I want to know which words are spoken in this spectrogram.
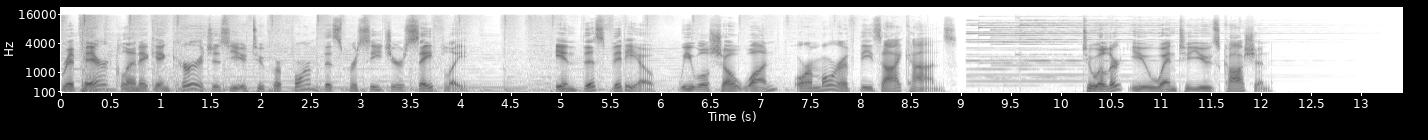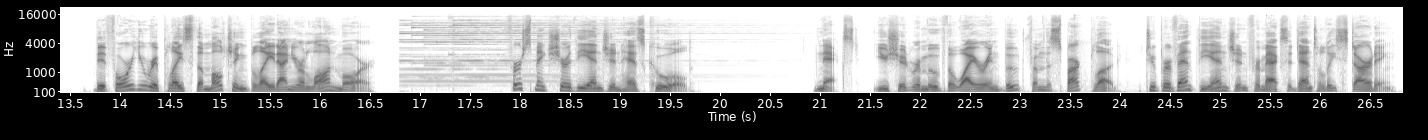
Repair Clinic encourages you to perform this procedure safely. In this video, we will show one or more of these icons to alert you when to use caution. Before you replace the mulching blade on your lawnmower, first make sure the engine has cooled. Next, you should remove the wire and boot from the spark plug to prevent the engine from accidentally starting.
